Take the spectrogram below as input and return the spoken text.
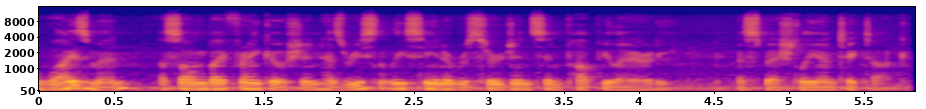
Wiseman, a song by Frank Ocean, has recently seen a resurgence in popularity, especially on TikTok.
